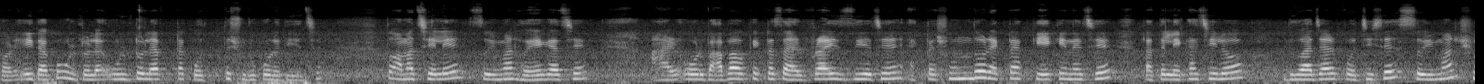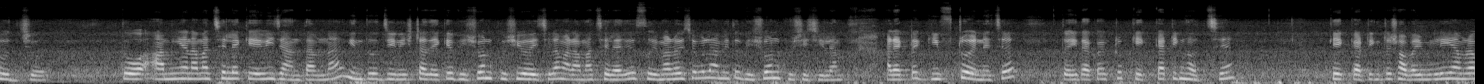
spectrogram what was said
করে। এই দেখো উল্টো ল্যাব উল্টো ল্যাবটা করতে শুরু করে দিয়েছে। তো আমার ছেলে সুইমার হয়ে গেছে। আর ওর বাবা ওকে একটা সারপ্রাইজ দিয়েছে, একটা সুন্দর একটা কেক এনেছে। তাতে লেখা ছিল দু হাজার পঁচিশে সুইমার সূর্য। তো আমি আর আমার ছেলে কেউই জানতাম না, কিন্তু জিনিসটা দেখে ভীষণ খুশি হয়েছিলাম। আর আমার ছেলে যে সুইমার হয়েছে বলে আমি তো ভীষণ খুশি ছিলাম। আর একটা গিফটও এনেছে। তো এই দেখো একটু কেক কাটিং হচ্ছে। কেক কাটিংটা সবাই মিলেই আমরা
